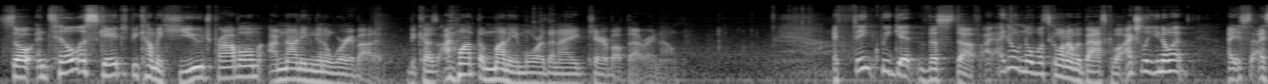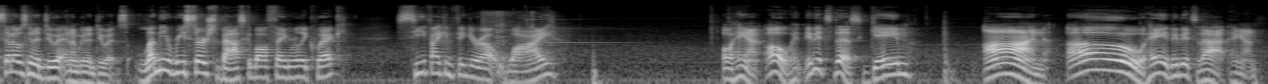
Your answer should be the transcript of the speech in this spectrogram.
So until escapes become a huge problem, I'm not even gonna worry about it because I want the money more than I care about that right now. I think we get this stuff. I, I don't know what's going on with basketball. Actually, you know what? I, I said I was gonna do it and I'm gonna do it. So let me research the basketball thing really quick, see if I can figure out why Oh, hang on. Oh, maybe it's this. Game on. Oh, hey, maybe it's that. Hang on.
